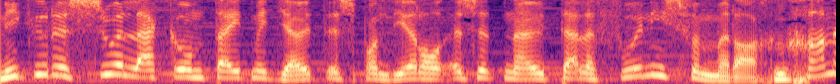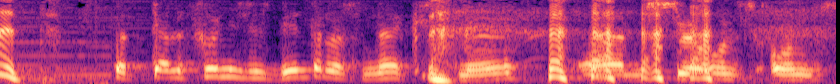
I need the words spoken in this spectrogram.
Nico, dit is so lekker om tyd met jou te spandeer al is dit nou telefonies vanmiddag. Hoe gaan dit? Dat telefonies is beter as niks, né? Nee? Ehm um, so ons ons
